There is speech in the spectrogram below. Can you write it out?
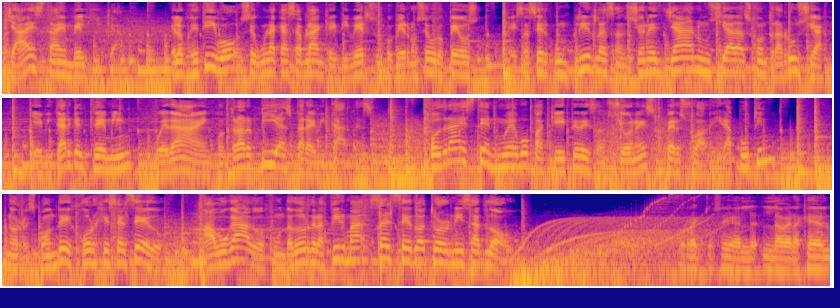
ya está en Bélgica. El objetivo, según la Casa Blanca y diversos gobiernos europeos, es hacer cumplir las sanciones ya anunciadas contra Rusia y evitar que el Kremlin pueda encontrar vías para evitarlas. ¿Podrá este nuevo paquete de sanciones persuadir a Putin? Nos responde Jorge Salcedo, abogado, fundador de la firma Salcedo Attorneys at Law. Correcto, sí, la verdad que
